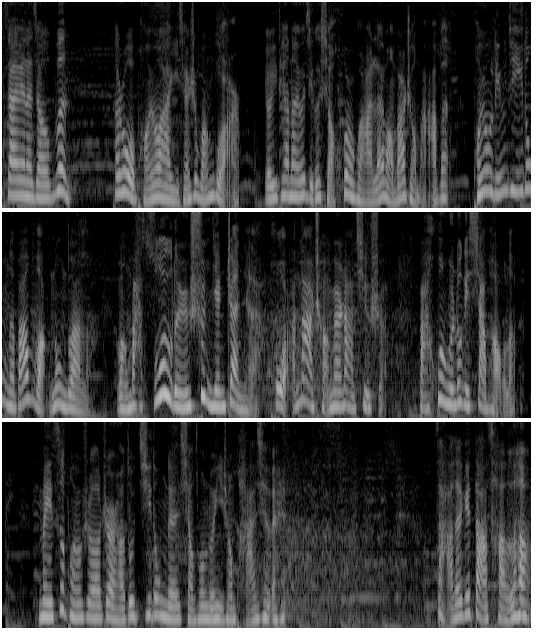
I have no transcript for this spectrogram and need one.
下一位呢叫问，他说我朋友啊以前是网管，有一天呢有几个小混混啊来网吧找麻烦。朋友灵机一动的，把网弄断了，网吧所有的人瞬间站起来，嚯，那场面那气势，把混混都给吓跑了。每次朋友说到这儿哈，都激动的想从轮椅上爬起来。咋的？给打残了？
